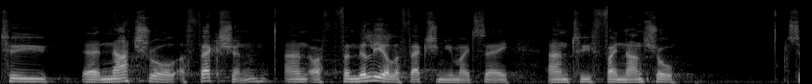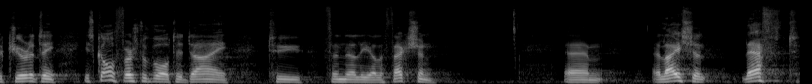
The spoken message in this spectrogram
to uh, natural affection and or familial affection, you might say, and to financial security. He's called, first of all, to die to familial affection. Um, Elisha left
